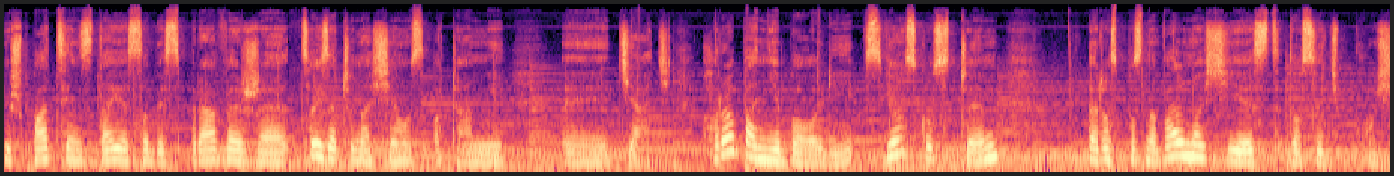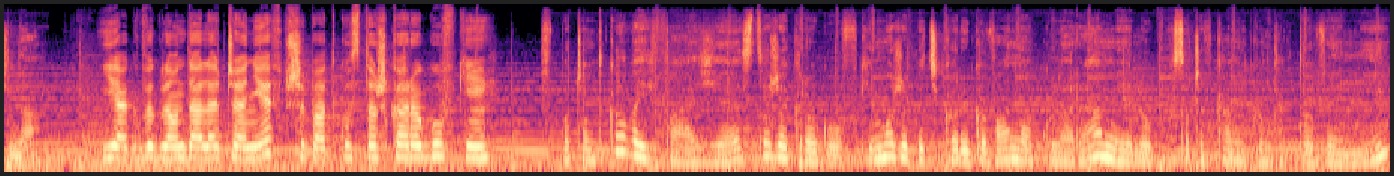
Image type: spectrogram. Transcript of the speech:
już pacjent zdaje sobie sprawę, że coś zaczyna się z oczami e, dziać. Choroba nie boli, w związku z czym rozpoznawalność jest dosyć późna. Jak wygląda leczenie w przypadku stożka rogówki? W początkowej fazie stożek rogówki może być korygowany okularami lub soczewkami kontaktowymi,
